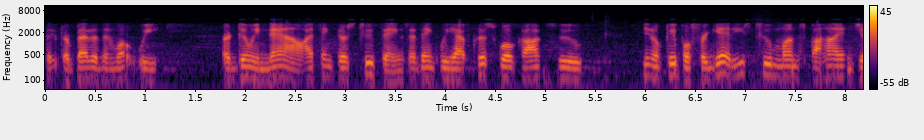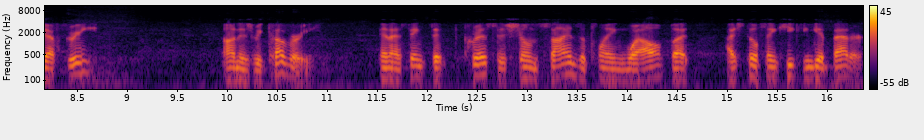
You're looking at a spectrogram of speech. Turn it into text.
that are better than what we are doing now. I think there's two things. I think we have Chris Wilcox, who, you know, people forget he's two months behind Jeff Green on his recovery, and I think that Chris has shown signs of playing well, but I still think he can get better.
